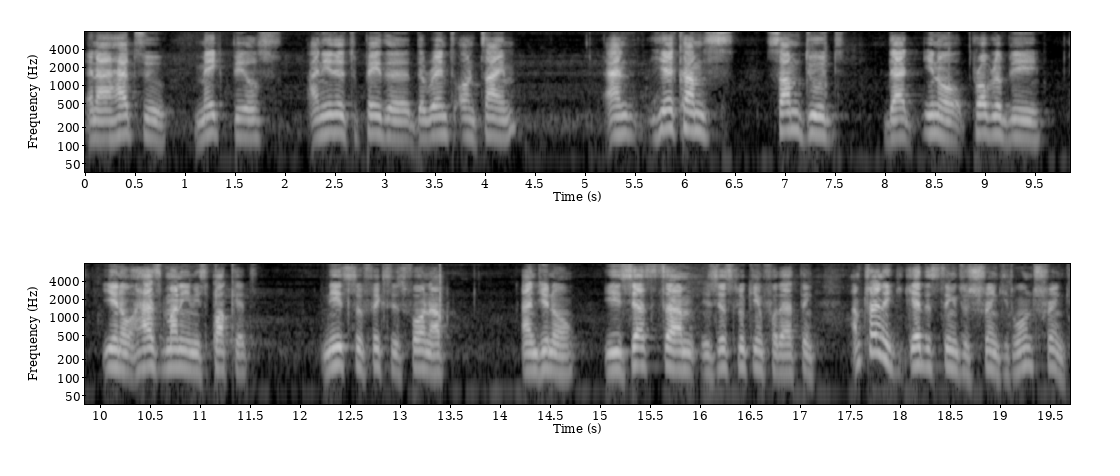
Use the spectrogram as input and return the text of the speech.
and I had to make bills, I needed to pay the the rent on time, and here comes some dude that you know probably you know has money in his pocket, needs to fix his phone up, and you know he's just um he's just looking for that thing. I'm trying to get this thing to shrink. It won't shrink.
